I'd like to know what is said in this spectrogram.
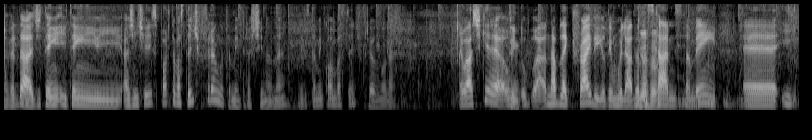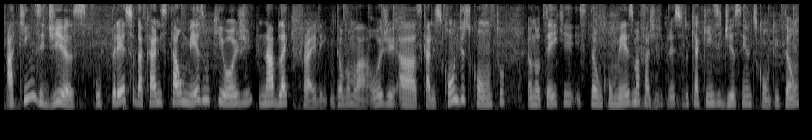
É verdade. Tem, e tem. A gente exporta bastante frango também para a China, né? Eles também comem bastante frango, né? Eu acho que é, o- na Black Friday eu dei uma olhada nas Aham. carnes também. é, e há 15 dias o preço da carne está o mesmo que hoje na Black Friday. Então vamos lá. Hoje as carnes com desconto, eu notei que estão com a mesma faixa de preço do que há 15 dias sem o desconto. Então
